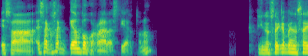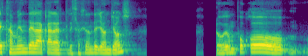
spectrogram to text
esa, esa cosa queda un poco rara, es cierto, ¿no? Y no sé qué pensáis también de la caracterización de John Jones. Lo veo un poco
